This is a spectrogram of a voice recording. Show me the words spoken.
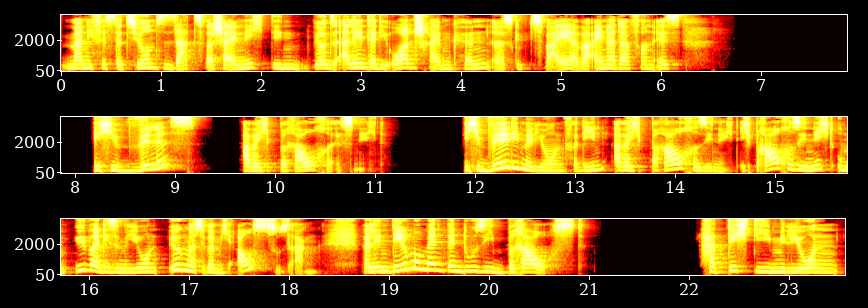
Manifestationssatz wahrscheinlich, den wir uns alle hinter die Ohren schreiben können. Es gibt zwei, aber einer davon ist, ich will es, aber ich brauche es nicht. Ich will die Millionen verdienen, aber ich brauche sie nicht. Ich brauche sie nicht, um über diese Millionen irgendwas über mich auszusagen. Weil in dem Moment, wenn du sie brauchst, hat dich die Millionen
